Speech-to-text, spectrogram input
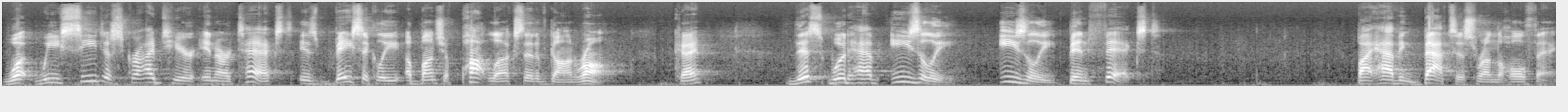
What we see described here in our text is basically a bunch of potlucks that have gone wrong. Okay? This would have easily, easily been fixed by having Baptists run the whole thing.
